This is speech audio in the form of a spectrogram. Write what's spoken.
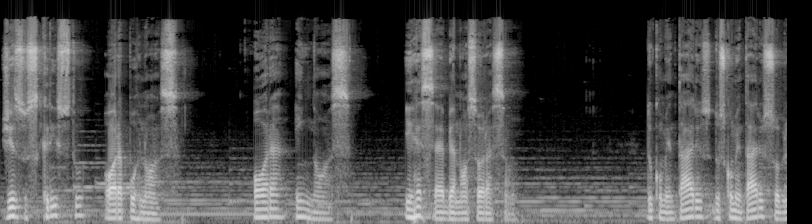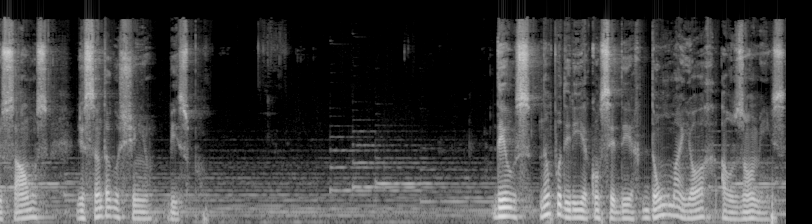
Jesus Cristo ora por nós, ora em nós e recebe a nossa oração. Do comentários, dos comentários sobre os Salmos de Santo Agostinho, Bispo. Deus não poderia conceder dom maior aos homens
